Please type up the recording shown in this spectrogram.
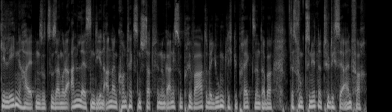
Gelegenheiten sozusagen oder Anlässen, die in anderen Kontexten stattfinden und gar nicht so privat oder jugendlich geprägt sind, aber das funktioniert natürlich sehr einfach.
